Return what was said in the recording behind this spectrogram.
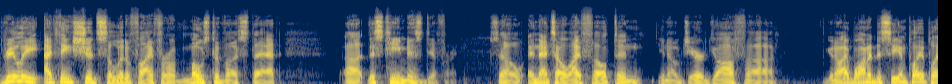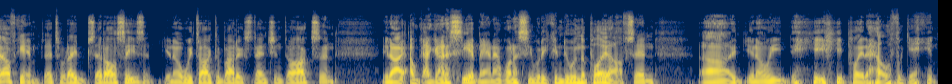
really I think should solidify for most of us that uh, this team is different. So, and that's how I felt. And, you know, Jared Goff, uh, you know, I wanted to see him play a playoff game. That's what I said all season. You know, we talked about extension talks, and, you know, I, I got to see it, man. I want to see what he can do in the playoffs. And, uh, you know, he, he, played a hell of a game,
